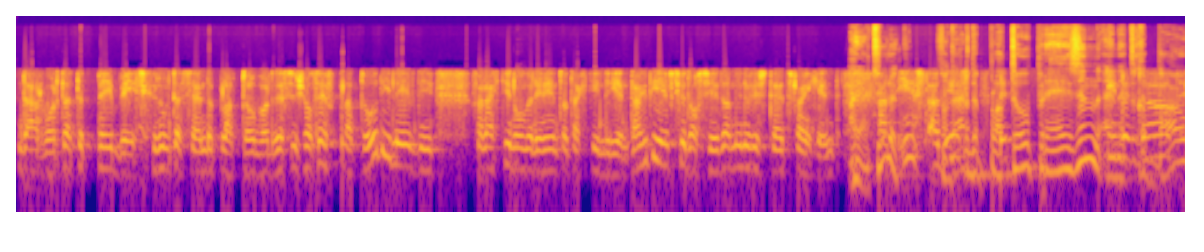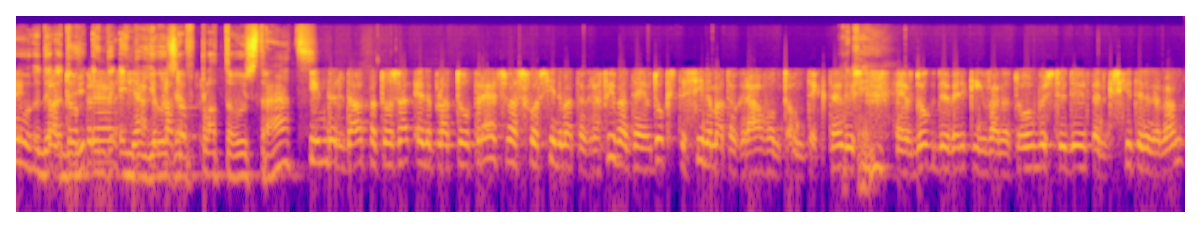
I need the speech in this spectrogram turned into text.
daar wordt dat de PB's genoemd. Dat zijn de plateauborders. Dus Joseph Plateau, die leefde van 1801 tot 1883, die heeft gedosseerd aan de Universiteit van Gent. Ah ja, tuurlijk. Eerst, Vandaar de Plateauprijzen en het gebouw de, de, in de, in de ja, Jozef Plateaustraat. Inderdaad, Plateaustraat. En de Plateauprijs was voor cinematografie, want hij heeft ook de cinematograaf ontdekt. Hè. Dus hij heeft ook de werking van het oog bestudeerd en een schitterende man.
